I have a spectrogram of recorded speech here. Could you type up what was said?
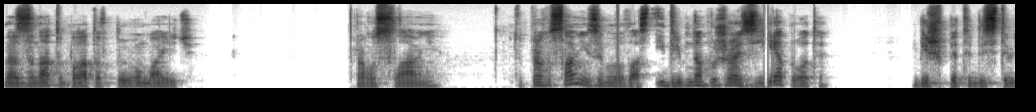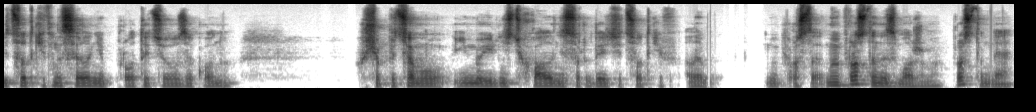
Нас занадто багато впливу мають православні. Тут православні землевласні. І дрібна буржуазія проти. Більше 50% населення проти цього закону. Хоча при цьому ймовірність ухвалення 49%. Але ми просто, ми просто не зможемо. Просто не.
